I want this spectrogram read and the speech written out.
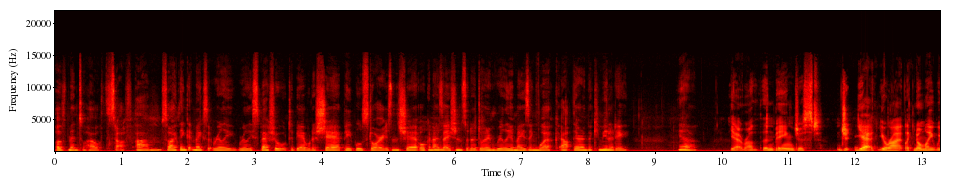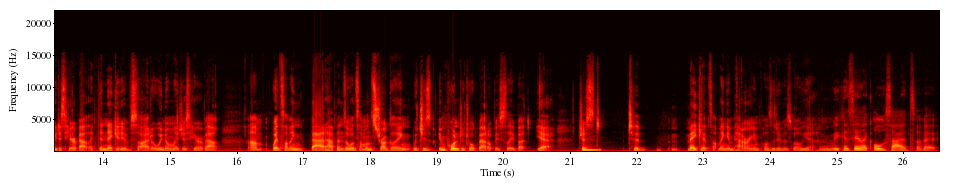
of mental health stuff. Um, so I think it makes it really, really special to be able to share people's stories and share organisations mm. that are doing really amazing work out there in the community. Yeah. Yeah, rather than being just yeah, you're right. Like normally we just hear about like the negative side, or we normally just hear about um, when something bad happens or when someone's struggling, which is important to talk about, obviously. But yeah, just mm. to make it something empowering and positive as well. Yeah, we can see like all sides of it,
